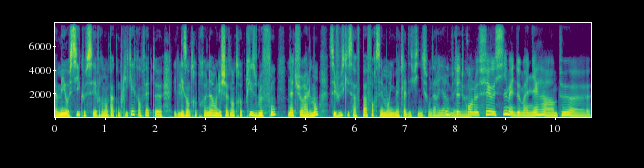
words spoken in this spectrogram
euh, mais aussi que c'est vraiment pas compliqué, qu'en fait euh, les entrepreneurs ou les chefs d'entreprise le font naturellement, c'est juste qu'ils savent pas forcément y mettre la définition derrière. peut-être qu'on le fait aussi, mais de manière un peu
